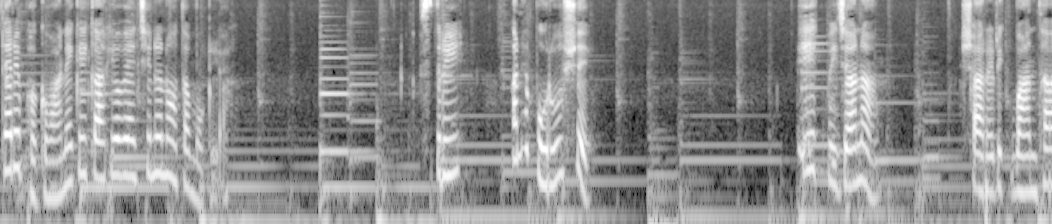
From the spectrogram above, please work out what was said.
ત્યારે ભગવાને કઈ કાર્યો વહેંચીને નહોતા મોકલ્યા. સ્ત્રી અને પુરુષે એકબીજાના શારીરિક બાંધા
